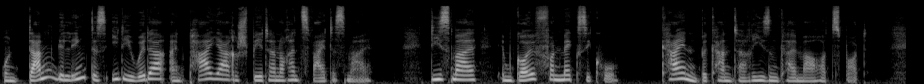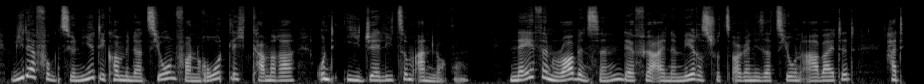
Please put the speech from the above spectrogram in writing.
Und dann gelingt es Edie Widder ein paar Jahre später noch ein zweites Mal. Diesmal im Golf von Mexiko. Kein bekannter Riesenkalmar-Hotspot. Wieder funktioniert die Kombination von Rotlichtkamera und E-Jelly zum Anlocken. Nathan Robinson, der für eine Meeresschutzorganisation arbeitet, hat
